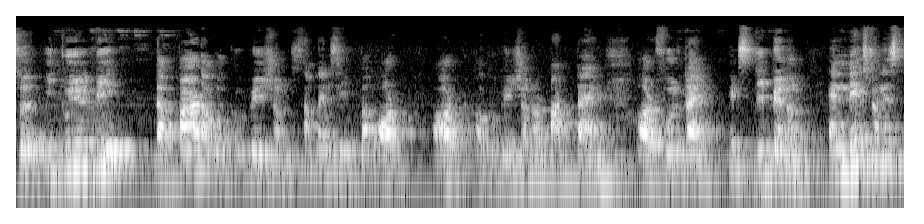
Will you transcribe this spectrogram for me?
So it will be the part of occupation sometimes it বা or occupation or part-time or full-time it's depend on and next one is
